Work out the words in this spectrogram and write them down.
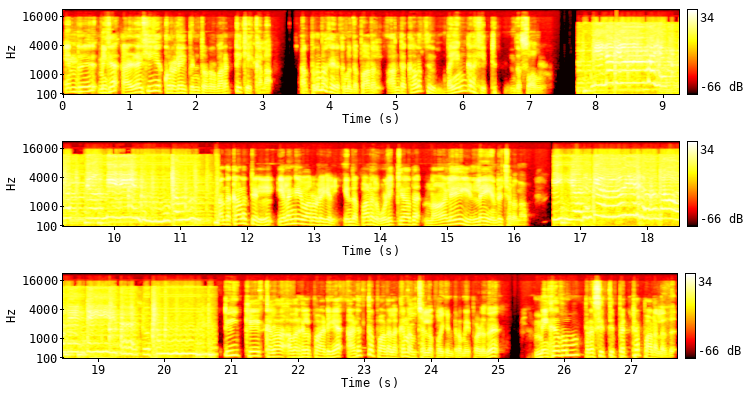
என்று மிக அழகிய குரலில் பின்தொடர் வரட்டி கேட்கலாம் கலா. அற்புதமாக இருக்கும் இந்த பாடல். அந்த காலத்தில் பயங்கர ஹிட் இந்த சாங் அந்த காலத்தில் இலங்கை வானொலியில் இந்த பாடல் ஒலிக்காத நாளே இல்லை என்று சொல்லலாம். டி. கே. கலா அவர்கள் பாடிய அடுத்த பாடலுக்கு நாம் செல்ல போகின்றோம் இப்பொழுது. மிகவும் பிரசித்தி பெற்ற பாடல் அது.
